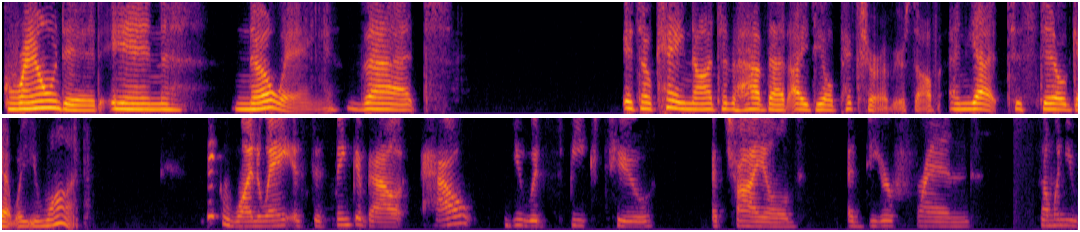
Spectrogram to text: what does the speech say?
grounded in knowing that it's okay not to have that ideal picture of yourself and yet to still get what you want. I think one way is to think about how you would speak to a child, a dear friend, someone you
